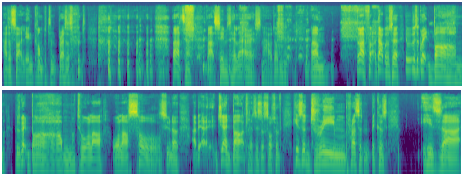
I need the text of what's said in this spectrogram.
had a slightly incompetent president. that uh, that seems hilarious now, doesn't it? Um, but I thought that was a it was a great balm. It was a great balm to all our all our souls. You know, I mean, uh, Jed Bartlett is a sort of he's a dream president because he's uh,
